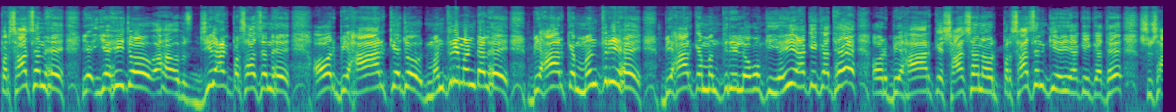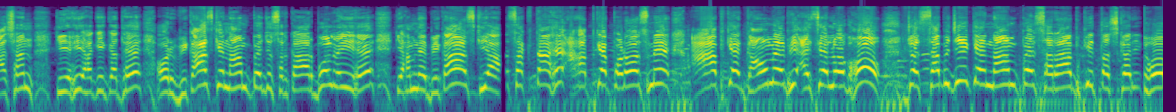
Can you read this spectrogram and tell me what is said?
प्रशासन है यही जो जिला प्रशासन है और बिहार के जो मंत्रिमंडल है, बिहार के मंत्री है, बिहार के मंत्री लोगों की यही हकीकत है और बिहार के शासन और प्रशासन की यही हकीकत है। सुशासन की यही हकीकत है और विकास के नाम पे जो सरकार बोल रही है कि हमने विकास किया, सकता है आपके पड़ोस में आपके गाँव में भी ऐसे लोग हो जो सब्ज़ी के नाम पे शराब की तस्करी हो।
